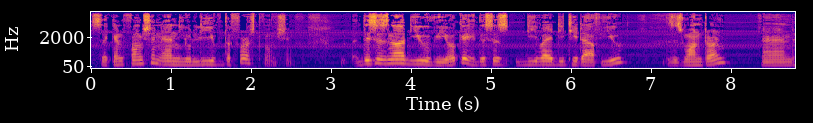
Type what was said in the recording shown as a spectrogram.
second function and you leave the first function this is not uv okay? This is dy d theta of u. This is one term and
